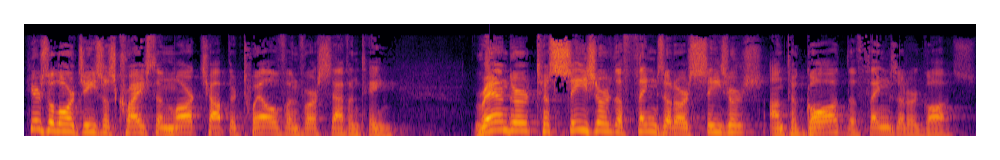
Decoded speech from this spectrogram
Here's the Lord Jesus Christ in Mark chapter 12 and verse 17. Render to Caesar the things that are Caesar's, and to God the things that are God's.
